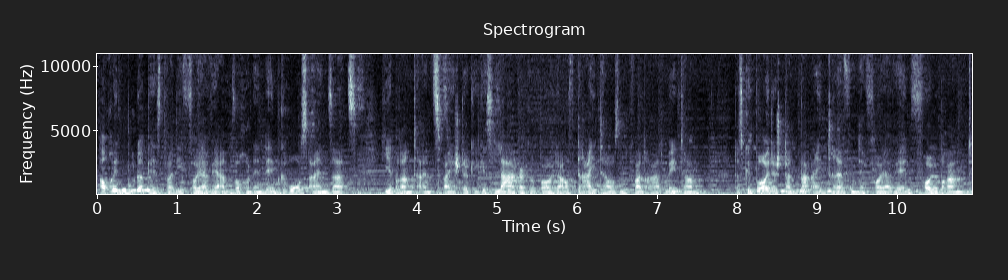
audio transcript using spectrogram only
Auch in Budapest war die Feuerwehr am Wochenende im Großeinsatz. Hier brannte ein zweistöckiges Lagergebäude auf 3000 Quadratmetern. Das Gebäude stand bei Eintreffen der Feuerwehr in Vollbrand.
